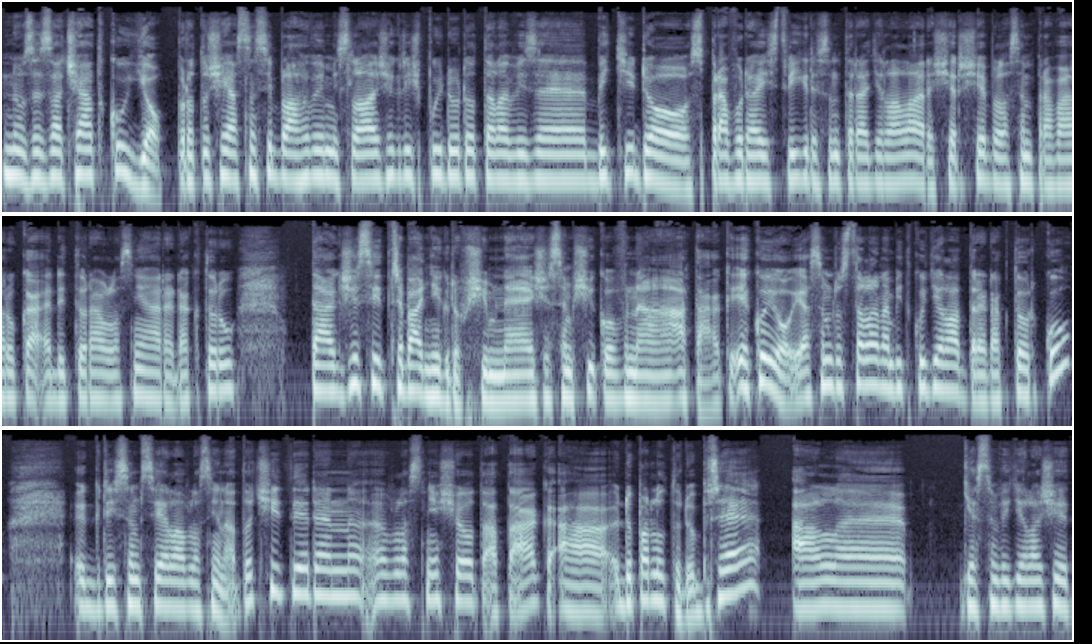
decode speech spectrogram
No ze začátku jo, protože já jsem si bláhově myslela, že když půjdu do televize, byť do spravodajství, kde jsem teda dělala rešerše, byla jsem pravá ruka editora vlastně a redaktoru, takže si třeba někdo všimne, že jsem šikovná a tak. Jako jo, já jsem dostala nabídku dělat redaktorku, když jsem si jela vlastně natočit jeden eh, vlastně shot a tak a dopadlo to dobře, ale já jsem věděla, že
